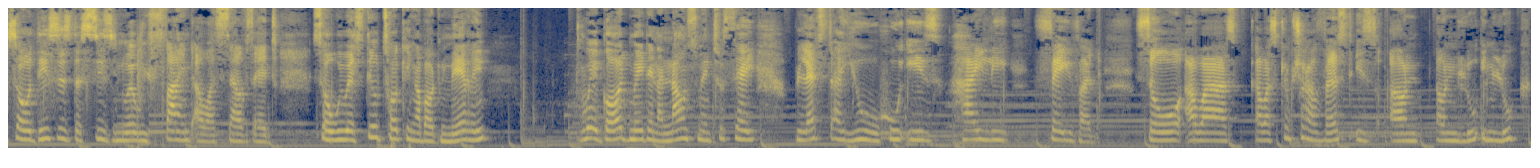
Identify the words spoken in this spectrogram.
So, this is the season where we find ourselves at. So, we were still talking about Mary where God made an announcement to say, Blessed are you who is highly favored. So our our scriptural verse is on on Luke in Luke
